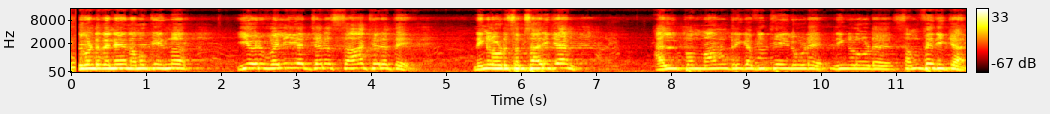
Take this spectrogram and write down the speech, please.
അതുകൊണ്ട് തന്നെ നമുക്ക് ഇന്ന് ഈ ഒരു വലിയ ജനസാഗരത്തെ നിങ്ങളോട് സംസാരിക്കാൻ അല്പം മാന്ത്രിക വിദ്യയിലൂടെ നിങ്ങളോട് സംവദിക്കാൻ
